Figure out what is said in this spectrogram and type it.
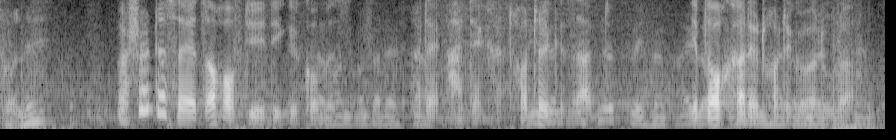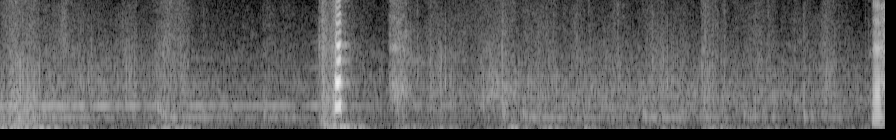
Tunnel? War schön, dass er jetzt auch auf die Idee gekommen ist. Hat er, hat er gerade Trottel gesagt? Ihr habt auch gerade Trottel gehört, oder? Ja.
